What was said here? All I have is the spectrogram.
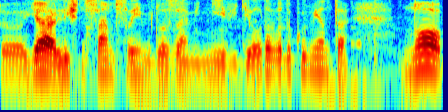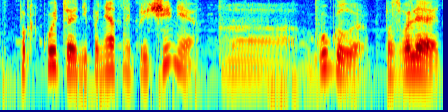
Я лично сам своими глазами не видел этого документа. Но по какой-то непонятной причине э, Google позволяет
